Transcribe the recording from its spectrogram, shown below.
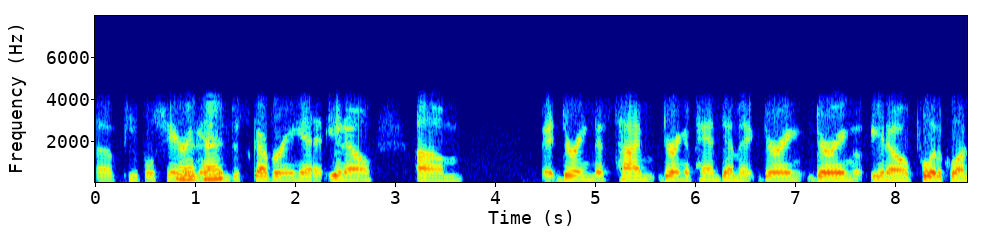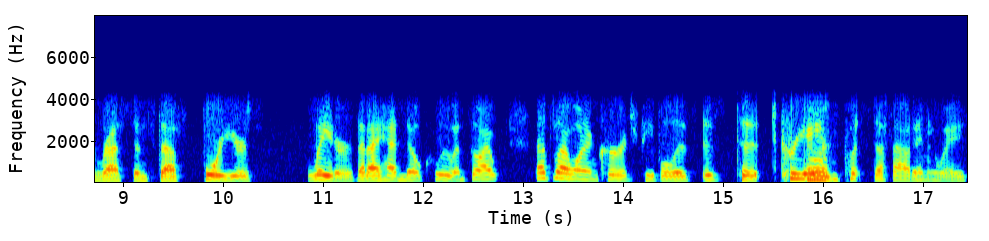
of people sharing Mhm. it and discovering it you know um during this time during a pandemic during during you know political unrest and stuff 4 years later that i had no clue and so i that's what i want to encourage people is is to create Mm. and put stuff out anyways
